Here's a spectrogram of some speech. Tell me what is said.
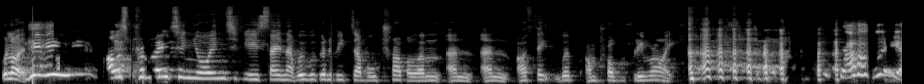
We're like, I was promoting your interview, saying that we were going to be double trouble, and and and I think we're, I'm probably right. Probably.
